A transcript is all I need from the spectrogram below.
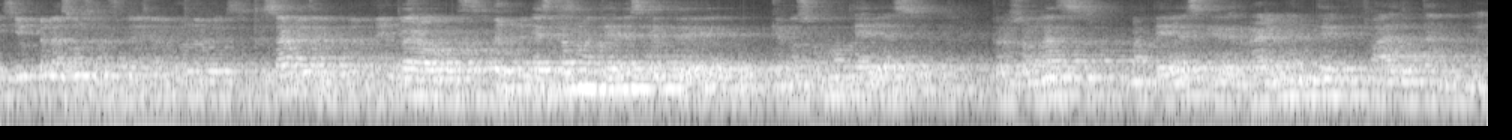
Y siempre las usas de alguna vez. Exacto. Pero estas materias que, te, que no son materias, pero son las materias que realmente faltan, güey.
